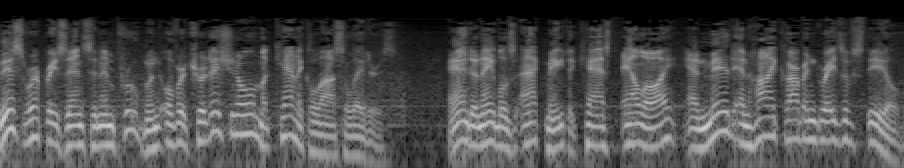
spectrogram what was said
This represents an improvement over traditional mechanical oscillators and enables Acme to cast alloy and mid and high carbon grades of steel.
